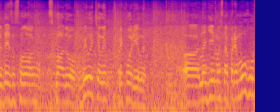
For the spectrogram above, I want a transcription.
людей з основного складу вилетіли, прихворіли. Е, Надіємось на перемогу.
